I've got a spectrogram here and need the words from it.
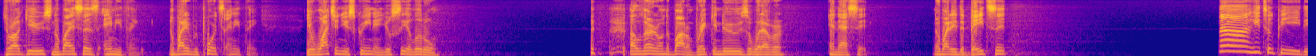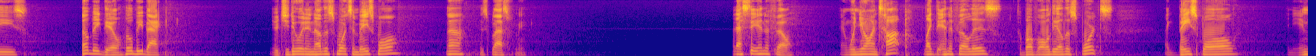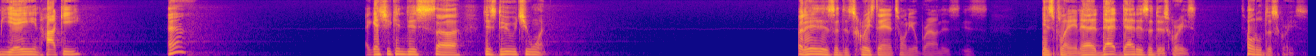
drug use, nobody says anything. Nobody reports anything. You're watching your screen and you'll see a little alert on the bottom, breaking news or whatever, and that's it. Nobody debates it. Nah, he took PEDs. No big deal. He'll be back. Did you do it in other sports and baseball? Nah, it's blasphemy. That's the NFL. And when you're on top, like the NFL is, above all the other sports, like baseball and the NBA and hockey, eh? I guess you can just uh, just do what you want. But it is a disgrace that Antonio Brown is is is playing. That that that is a disgrace, total disgrace,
